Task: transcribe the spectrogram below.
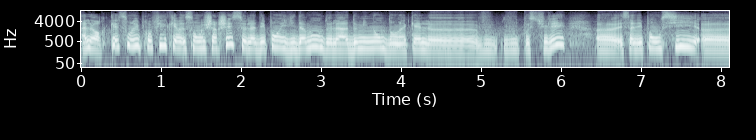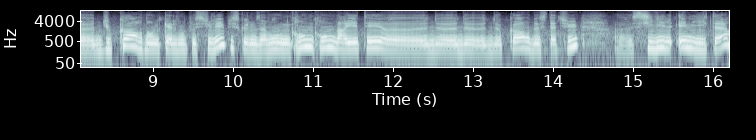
Alors, quels sont les profils qui sont recherchés? Cela dépend évidemment de la dominante dans laquelle euh, vous, postulez. Euh, et ça dépend aussi euh, du corps dans lequel vous postulez, puisque nous avons une grande, grande variété de, corps, de statuts, civils et militaires.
